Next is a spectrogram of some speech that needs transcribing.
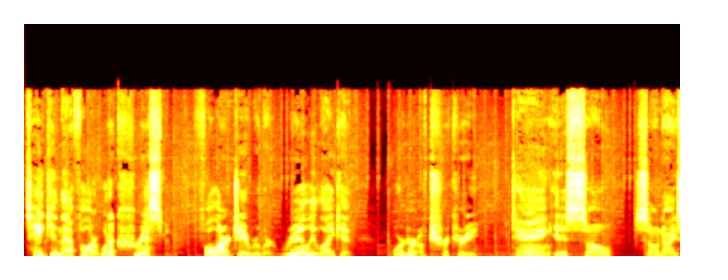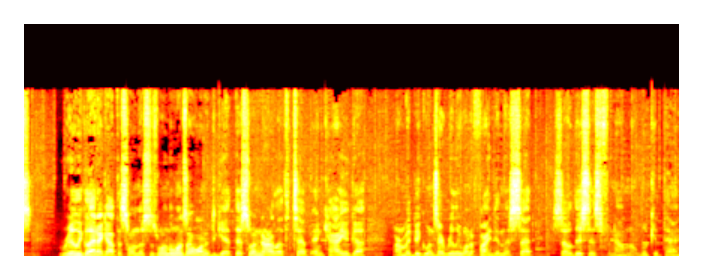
take in that full art. What a crisp full art J Ruler. Really like it. Order of Trickery. Dang, it is so, so nice. Really glad I got this one. This is one of the ones I wanted to get. This one, Nyarlathotep and Cayuga, are my big ones I really want to find in this set. So this is phenomenal. Look at that.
